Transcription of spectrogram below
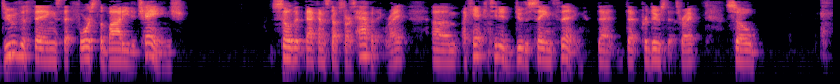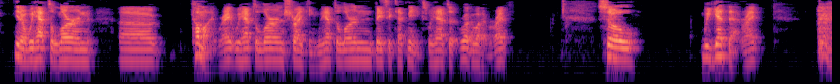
do the things that force the body to change so that that kind of stuff starts happening, right? Um, I can't continue to do the same thing that that produced this, right? So, you know, we have to learn uh, kamae, right? We have to learn striking. We have to learn basic techniques. We have to whatever, right? So we get that, right? and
